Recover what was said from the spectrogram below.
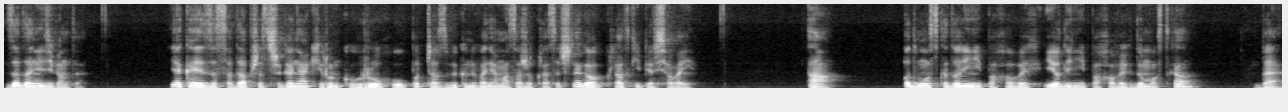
Zadanie dziewiąte. Jaka jest zasada przestrzegania kierunku ruchu podczas wykonywania masażu klasycznego klatki piersiowej? A. Od mostka do linii pachowych i od linii pachowych do mostka. B.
